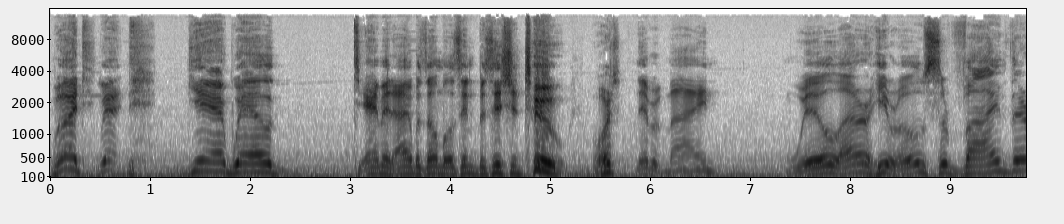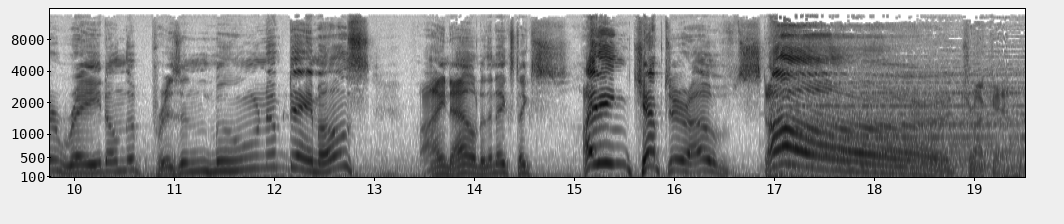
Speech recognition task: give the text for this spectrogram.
What? What? Yeah, well, damn it, I was almost in position too. What? Never mind. Will our heroes survive their raid on the prison moon of Deimos? Find out in the next exciting chapter of Star Truckin'.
